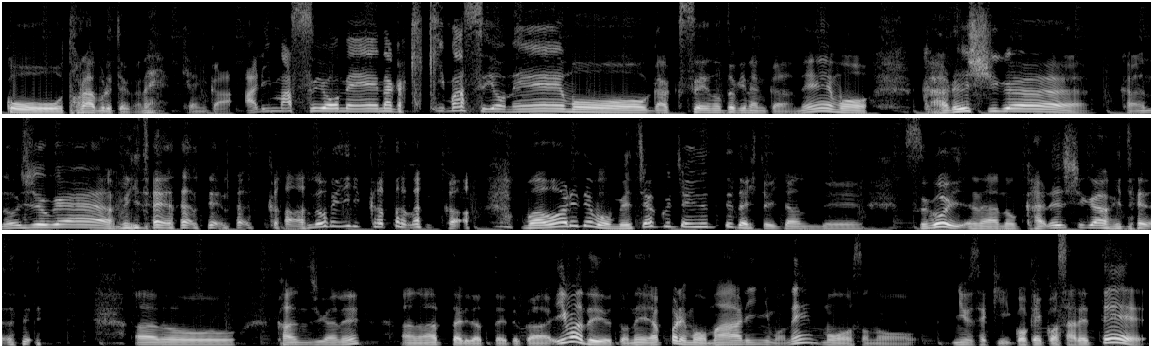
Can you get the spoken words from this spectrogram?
こう、トラブルというかね、喧嘩ありますよね。なんか聞きますよね。もう、学生の時なんかね、もう、彼氏が、彼女が、みたいなね、なんかあの言い方なんか、周りでもめちゃくちゃ言ってた人いたんで、すごい、あの、彼氏が、みたいなね、あのー感じがね、あの、あったりだったりとか、今で言うとね、やっぱりもう周りにもね、もうその、入籍、ご結婚されて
